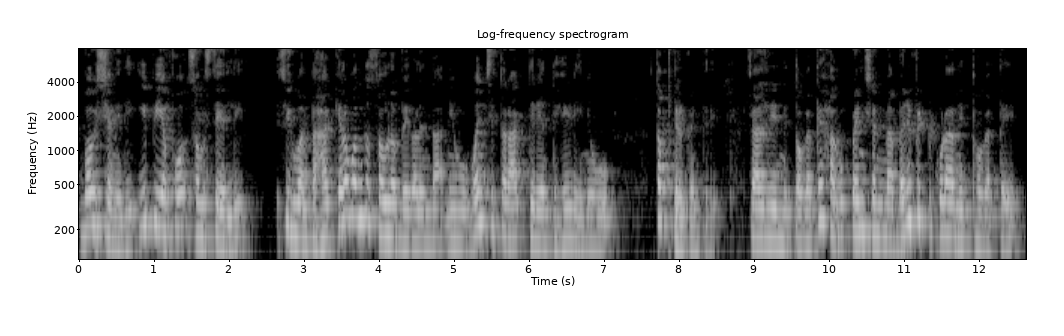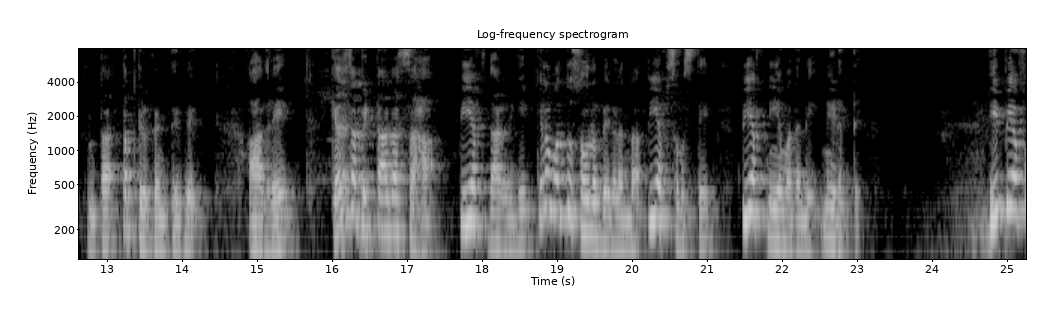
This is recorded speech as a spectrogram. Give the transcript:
ಭವಿಷ್ಯ ನಿಧಿ ಇ ಪಿ ಎಫ್ ಒ ಸಂಸ್ಥೆಯಲ್ಲಿ ಸಿಗುವಂತಹ ಕೆಲವೊಂದು ಸೌಲಭ್ಯಗಳಿಂದ ನೀವು ವಂಚಿತರಾಗ್ತೀರಿ ಅಂತ ಹೇಳಿ ನೀವು ತಪ್ಪು ತಿಳ್ಕೊಳ್ತೀರಿ ಸ್ಯಾಲ್ರಿ ನಿಂತೋಗುತ್ತೆ ಹಾಗೂ ಪೆನ್ಷನ್ನ ಬೆನಿಫಿಟ್ ಕೂಡ ನಿಂತೋಗುತ್ತೆ ಅಂತ ತಪ್ಪು ತಿಳ್ಕೊಳ್ತೀವಿ ಆದರೆ ಕೆಲಸ ಬಿಟ್ಟಾಗ ಸಹ ಪಿ ಎಫ್ ದಾರರಿಗೆ ಕೆಲವೊಂದು ಸೌಲಭ್ಯಗಳನ್ನು ಪಿ ಎಫ್ ಸಂಸ್ಥೆ ಪಿ ಎಫ್ ನಿಯಮದಲ್ಲಿ ನೀಡುತ್ತೆ. ಇ ಪಿ ಎಫ್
